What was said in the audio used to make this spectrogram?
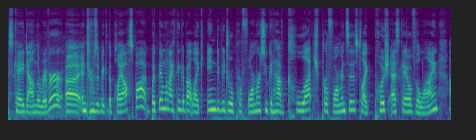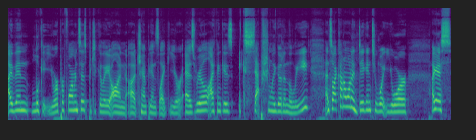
SK down the river uh, in terms of making the playoff spot. But then when I think about like individual performers who can have clutch performances to like push SK over the line, I then look at your performances, particularly on uh, champions like your Ezreal, I think is exceptionally good in the league. And so I kind of want to dig into what your, I guess,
